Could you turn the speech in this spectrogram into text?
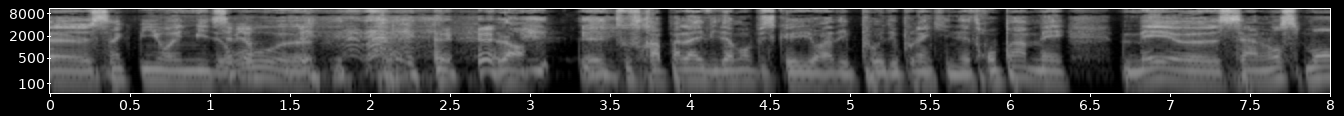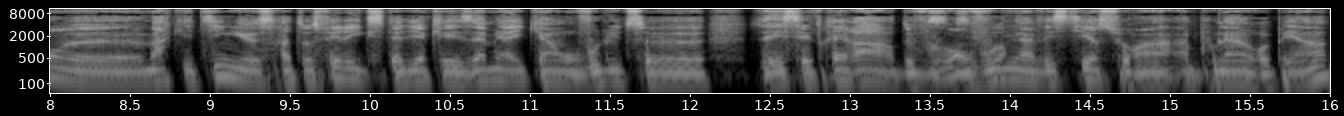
euh, 5 millions et demi d'euros. euh, alors euh, tout sera pas là évidemment puisqu'il y aura des, des poulains qui ne naîtront pas, mais mais euh, c'est un lancement euh, marketing stratosphérique, c'est-à-dire que les Américains ont voulu de se, et c'est très rare de ont voulu investir sur un, un poulain européen.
